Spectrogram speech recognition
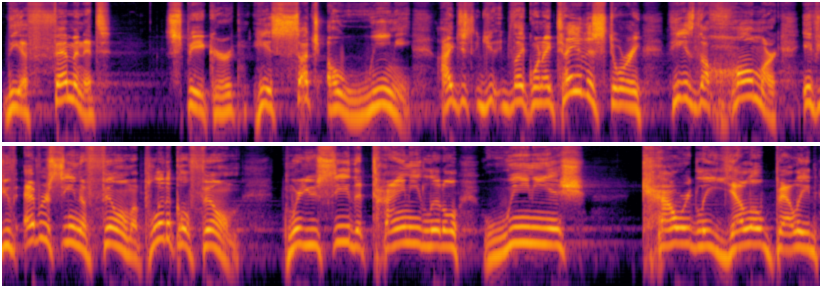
the effeminate speaker. He is such a weenie. I just you, like when I tell you this story, he is the hallmark. If you've ever seen a film, a political film, where you see the tiny little weenie-ish, cowardly, yellow-bellied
